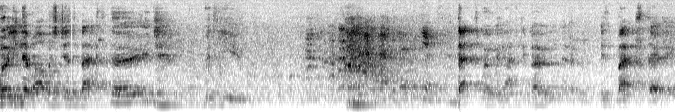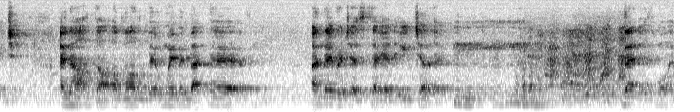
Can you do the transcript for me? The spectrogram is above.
Well, you know, I was just backstage with you. Yes. That's where we have to go, you know, is backstage. And I saw a lot of them women back there, and they were just saying to each other, mm, that is one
